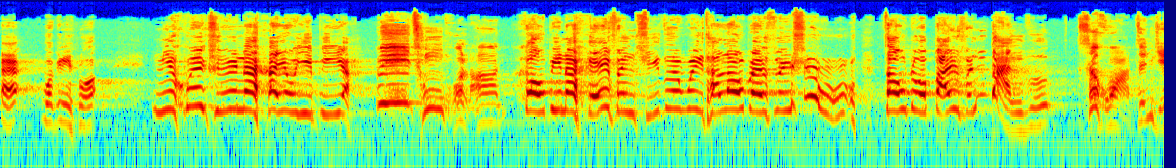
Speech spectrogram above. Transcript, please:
哎，我跟你说，你回去那还有一笔呀。笔从何来？好比那黑粉妻子为他老伴孙十五，遭着半分担子。此话怎讲？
